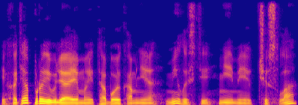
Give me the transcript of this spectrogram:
«и хотя проявляемые тобой ко мне милости не имеют числа,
